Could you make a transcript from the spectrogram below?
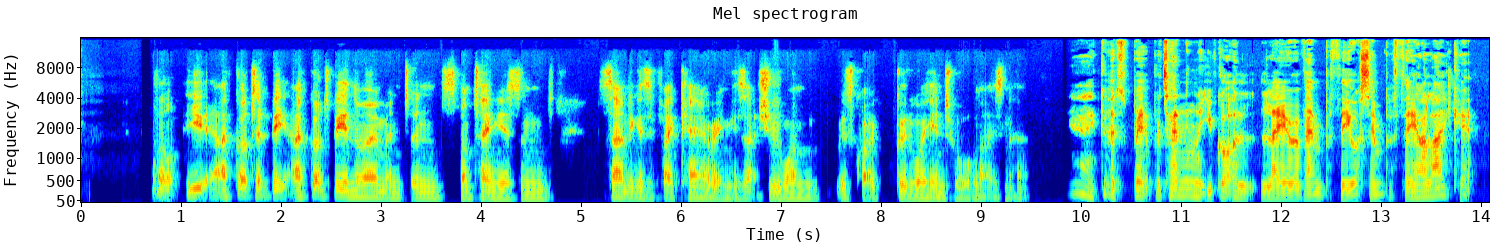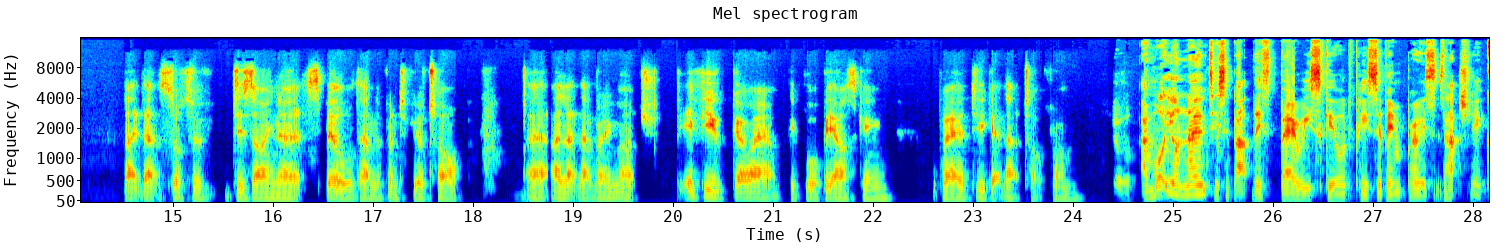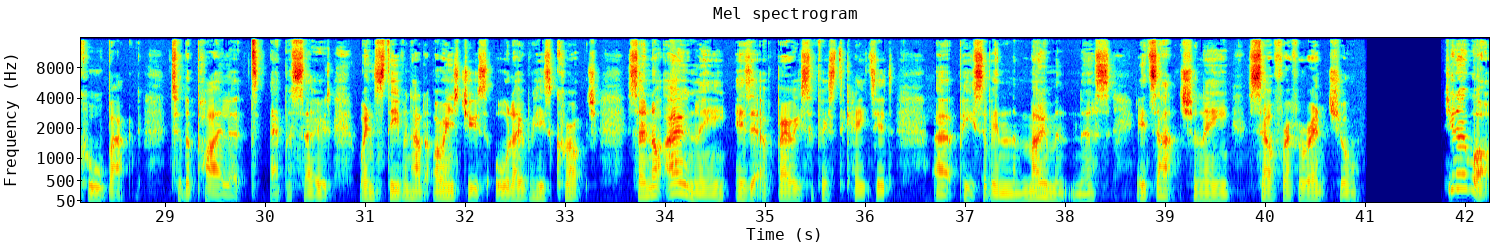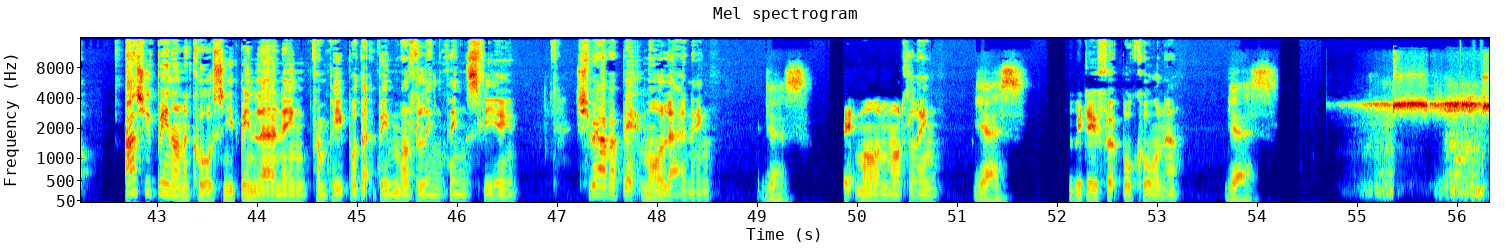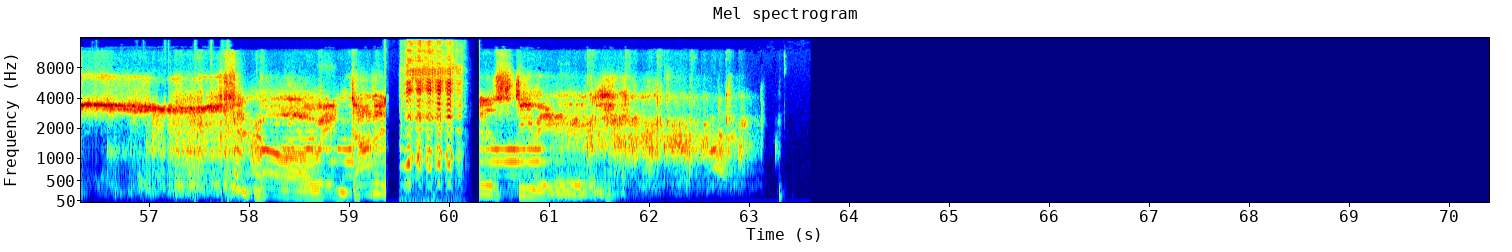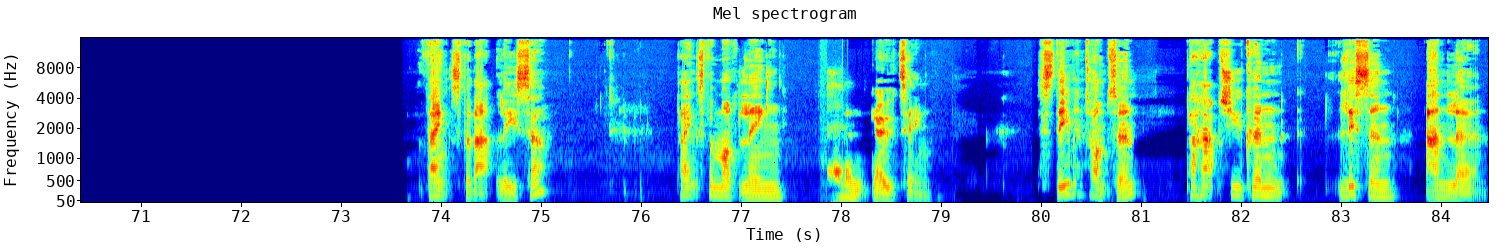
Well, you, I've got to be, I've got to be in the moment and spontaneous, and sounding as if I'm caring is actually one is quite a good way into all that, isn't it? Yeah, good. Bit pretending that you've got a layer of empathy or sympathy. I like it. Like that sort of designer spill down the front of your top. Uh, I like that very much. If you go out, people will be asking, "Where do you get that top from?" Sure. And what you'll notice about this very skilled piece of improv is it's actually a callback to the pilot episode when Stephen had orange juice all over his crotch. So not only is it a very sophisticated uh, piece of in the momentness, it's actually self-referential. Do you know what? As you've been on a course and you've been learning from people that have been modelling things for you, should we have a bit more learning? Yes. A bit more modelling. Yes. Should we do football corner? Yes. Football with Donny and Stevie. Thanks for that, Lisa. Thanks for modelling talent goating. Stephen Thompson, perhaps you can listen and learn.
